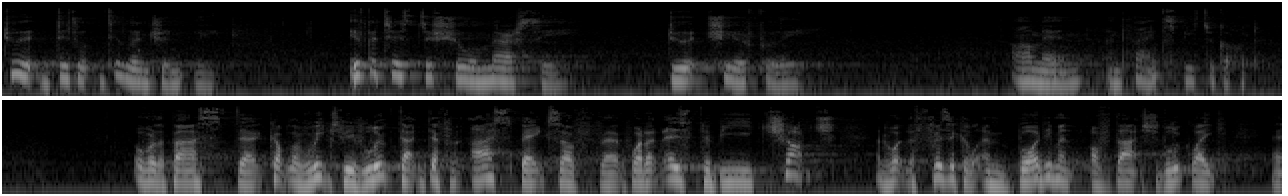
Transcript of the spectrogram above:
do it diligently. If it is to show mercy, do it cheerfully. Amen, and thanks be to God. Over the past uh, couple of weeks, we've looked at different aspects of uh, what it is to be church and what the physical embodiment of that should look like uh,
